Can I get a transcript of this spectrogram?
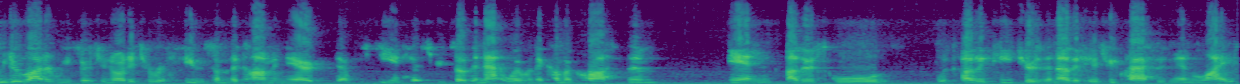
we do a lot of research in order to refute some of the common narratives that we see in history. So then that way, when they come across them, in other schools with other teachers and other history classes and in life,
